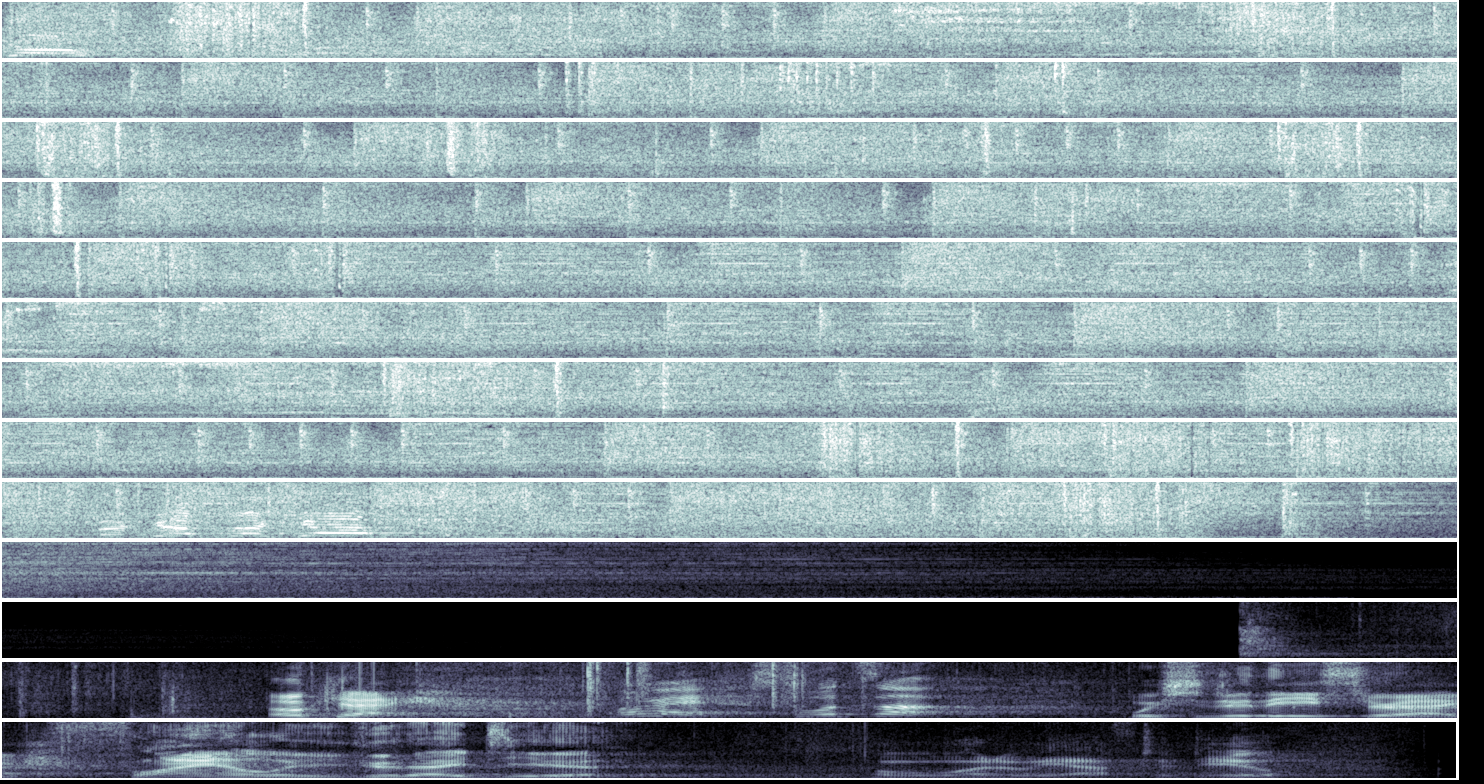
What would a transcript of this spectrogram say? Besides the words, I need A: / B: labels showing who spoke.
A: go! Up, back up! Okay,
B: Okay, so what's up?
A: we should do the Easter egg.
C: Finally, good idea.
D: Well, what do we have to do?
